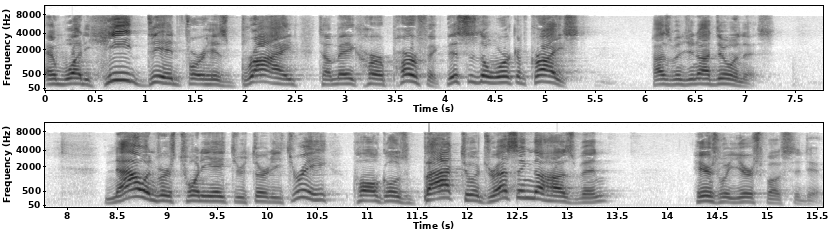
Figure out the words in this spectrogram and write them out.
and what he did for his bride to make her perfect. This is the work of christ. Husband you're not doing this now, in verse 28 through 33, Paul goes back to addressing the husband. Here's what you're supposed to do.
